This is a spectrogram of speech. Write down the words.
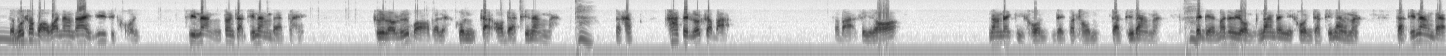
มสมมุติเขาบอกว่านั่งได้ยี่สิบคน ที่นั่งต้องจัดที่นั่งแบบไหนคือเราลื้อบอกไปเลย คุณจะออกแบบที่นั่งมาค่ะนะครับ ถ้าเป็นรถกระบะ กระบะสี่ล้อ นั่งได้กี่คน เด็กประถมจัดที่นั่งมาค่ะเป็นเด็กมัธยมนั่งได้กี่คนจัดที่นั่งมาจัดที่นั่งแบบ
